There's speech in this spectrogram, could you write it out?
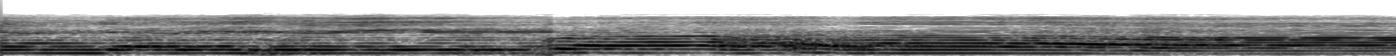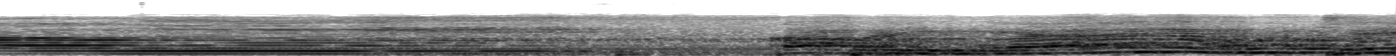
அஞ்சலி செய்ப்பாம் அப்படி ஞான ஊற்று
